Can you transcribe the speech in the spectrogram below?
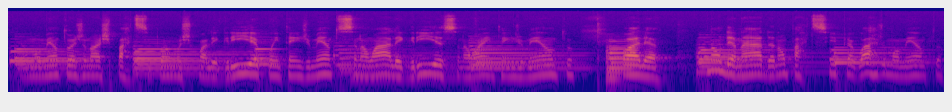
É um momento onde nós participamos com alegria, com entendimento. Se não há alegria, se não há entendimento, olha, não dê nada, não participe, aguarde o momento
